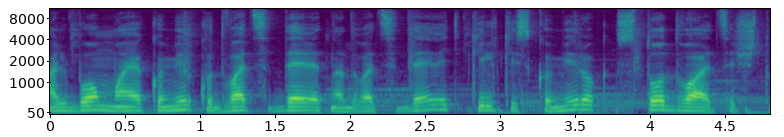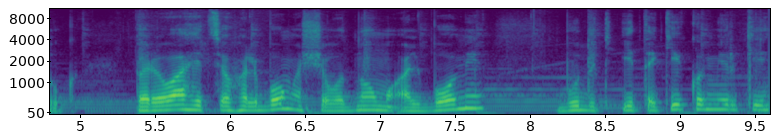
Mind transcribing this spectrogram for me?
альбом має комірку 29 на 29, кількість комірок 120 штук. Переваги цього альбому, що в одному альбомі будуть і такі комірки,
